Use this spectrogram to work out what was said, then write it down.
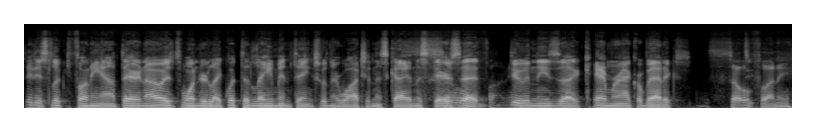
They just looked funny out there, and I always wonder like what the layman thinks when they're watching this guy in the stair So set funny. doing these uh, camera acrobatics. So funny.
